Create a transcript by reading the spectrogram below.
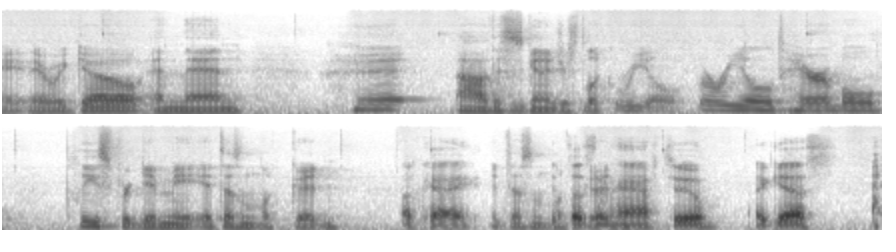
Okay, there we go, and then, oh, this is gonna just look real, real terrible. Please forgive me. It doesn't look good. Okay. It doesn't look It doesn't good. have to, I guess.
